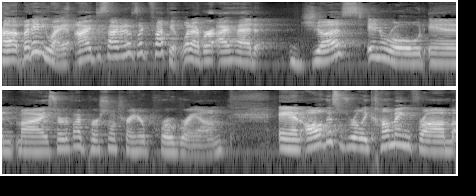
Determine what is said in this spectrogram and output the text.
uh, but anyway i decided i was like fuck it whatever. I had just enrolled in my certified personal trainer program and all this was really coming from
